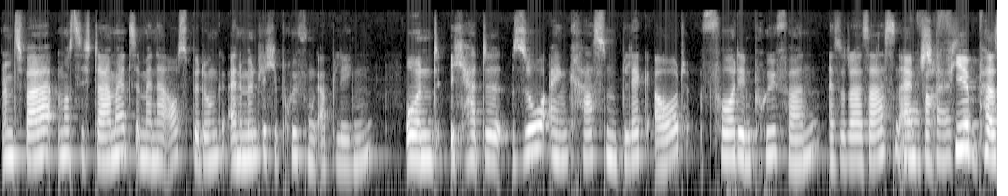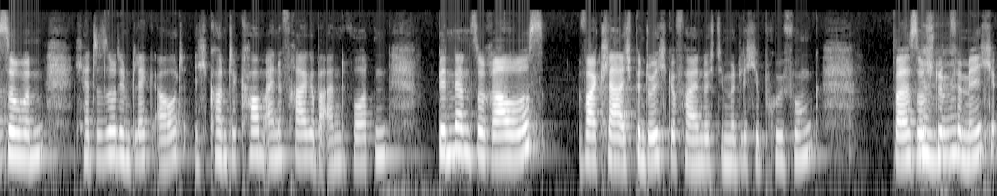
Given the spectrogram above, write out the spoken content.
Und zwar musste ich damals in meiner Ausbildung eine mündliche Prüfung ablegen. Und ich hatte so einen krassen Blackout vor den Prüfern. Also da saßen einfach oh, vier Personen. Ich hatte so den Blackout. Ich konnte kaum eine Frage beantworten. Bin dann so raus. War klar, ich bin durchgefallen durch die mündliche Prüfung. War so mhm. schlimm für mich.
